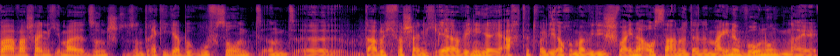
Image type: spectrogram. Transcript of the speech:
war wahrscheinlich immer so ein, so ein dreckiger Beruf so und, und äh, dadurch wahrscheinlich eher weniger geachtet, weil die auch immer wie die Schweine aussahen und dann in meine Wohnung, nein.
